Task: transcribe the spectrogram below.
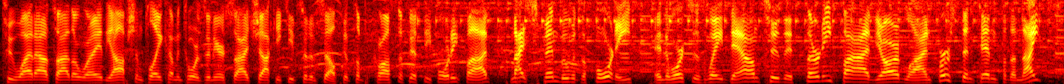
Two wideouts either way. The option play coming towards the near side. Shockey keeps it himself. Gets up across the 50 45. Nice spin move at the 40 and works his way down to the 35 yard line. First and 10 for the Knights.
